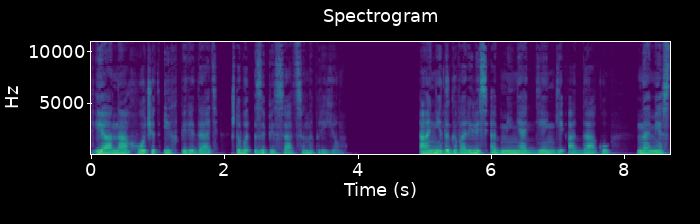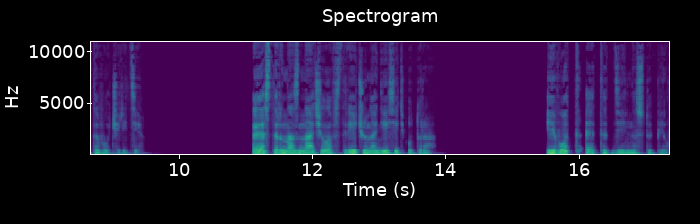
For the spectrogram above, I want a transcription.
и она хочет их передать, чтобы записаться на прием. Они договорились обменять деньги Адаку на место в очереди. Эстер назначила встречу на 10 утра. И вот этот день наступил.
